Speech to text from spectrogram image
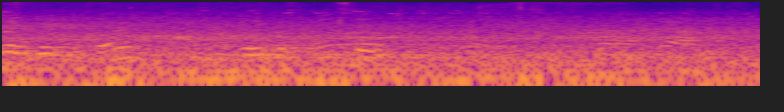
Thank you.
